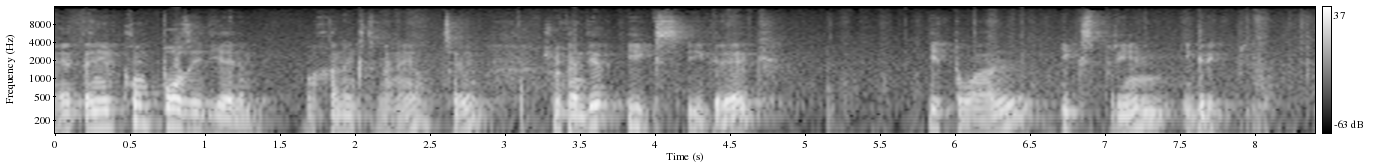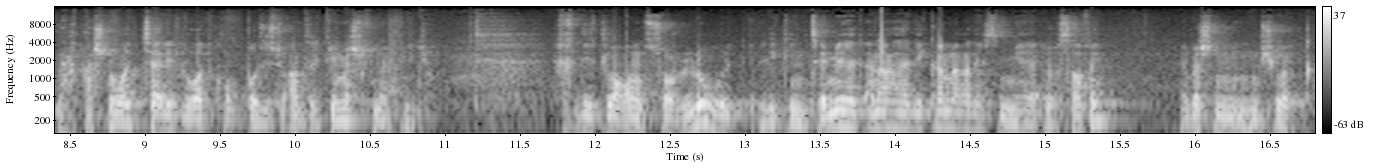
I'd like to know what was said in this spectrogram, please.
يعطيني ال composé ديالهم. واخا نكتب هنايا التالي شنو كندير؟ x y étoile x prime y prime لحقاش شنو هو التعريف ديال composition interne كيما شفنا في الفيديو خديت العنصر الأول اللي كينتمي لهاد أنا هادي كاملة غادي نسميها E صافي؟ باش نمشيو هكا.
